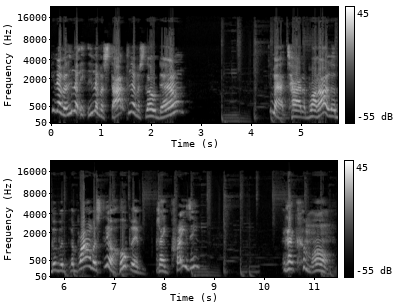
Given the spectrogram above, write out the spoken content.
He never, he never, he never stopped. He never slowed down. He might have tired LeBron out a little bit, but LeBron was still hooping like crazy. Like, come on.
